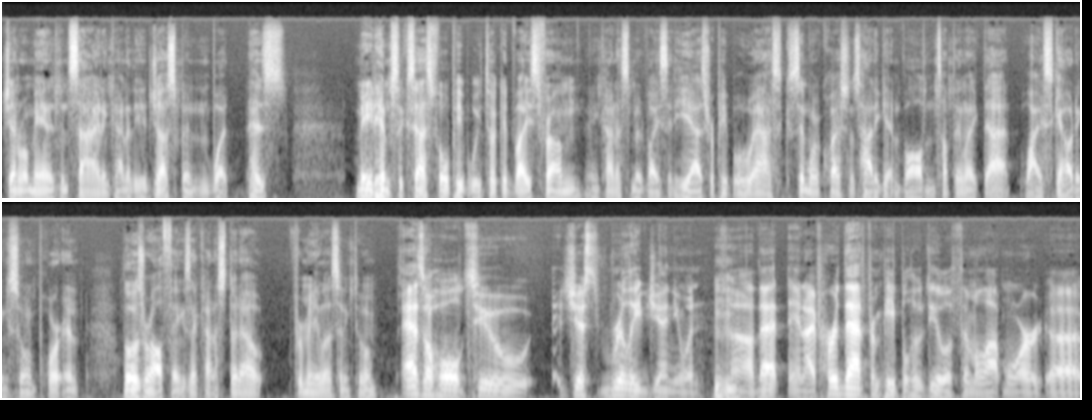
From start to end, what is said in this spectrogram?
general management side and kind of the adjustment and what has made him successful. People we took advice from and kind of some advice that he has for people who ask similar questions, how to get involved in something like that, why scouting so important. Those are all things that kind of stood out for me listening to him. As a whole, too, just really genuine. Mhm. Uh, that, and I've heard that from people who deal with them a lot more. Uh,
